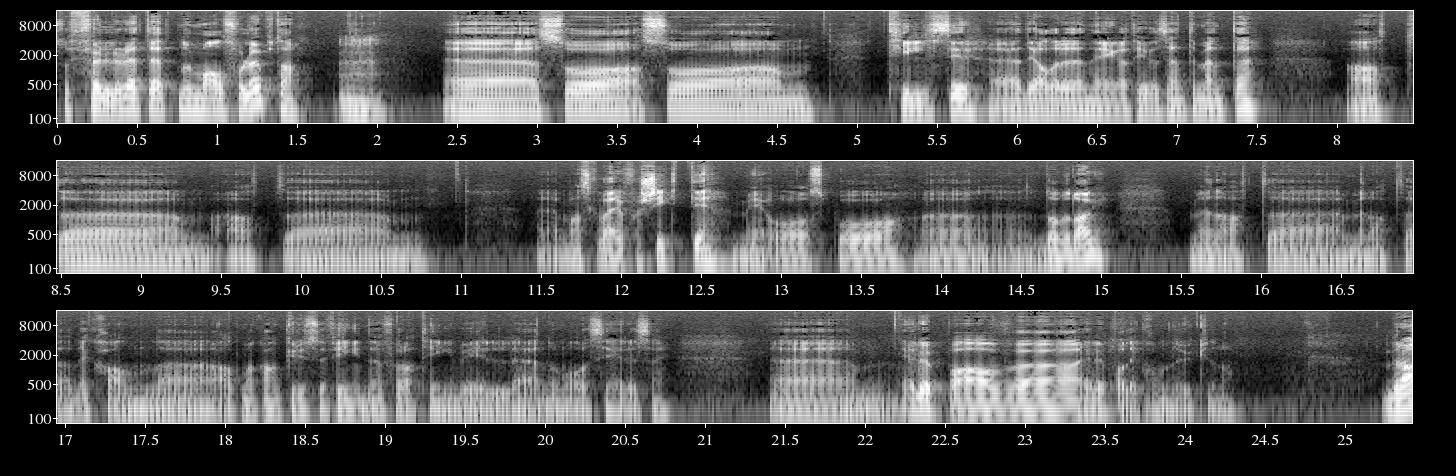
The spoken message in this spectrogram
Så følger dette et normalforløp, da, mm. eh, så, så um, tilsier eh, det allerede negative sentimentet at, eh, at eh, man skal være forsiktig med å spå eh, dommedag. Men at, men at, kan, at, man kan krysse fingrene for at ting vil normalisere seg i løpet av, i løpet av de kommende ukene. Bra.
